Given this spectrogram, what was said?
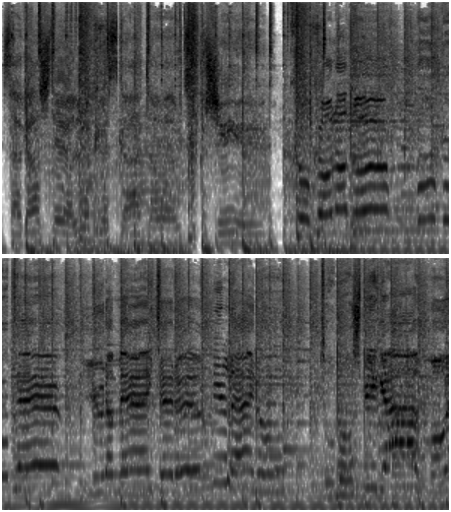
探して歩く姿は美しい。心の奥で揺らめいてる未来の灯火が燃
